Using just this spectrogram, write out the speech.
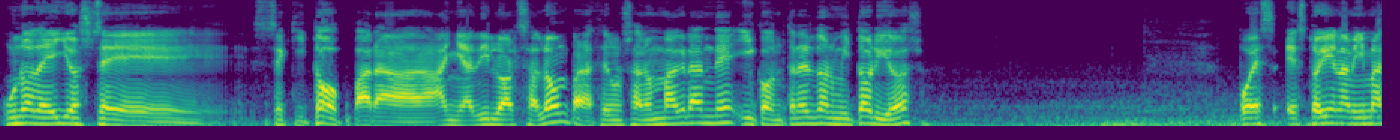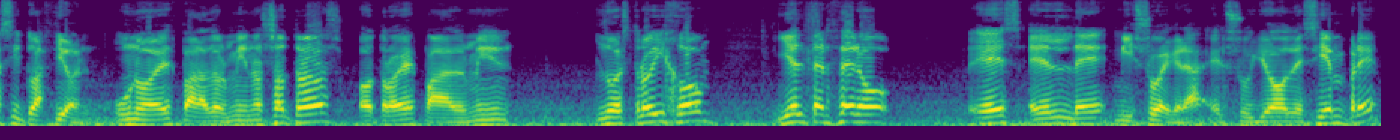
Uno de ellos se, se quitó para añadirlo al salón, para hacer un salón más grande, y con tres dormitorios, pues estoy en la misma situación. Uno es para dormir nosotros, otro es para dormir nuestro hijo y el tercero es el de mi suegra, el suyo de siempre,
